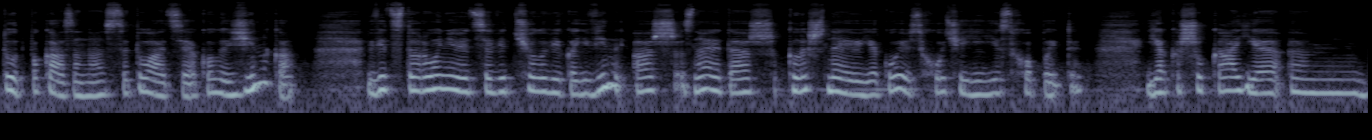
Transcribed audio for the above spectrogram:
тут показана ситуація, коли жінка відсторонюється від чоловіка, і він аж, знаєте, аж клешнею якоюсь хоче її схопити, як шукає ем,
